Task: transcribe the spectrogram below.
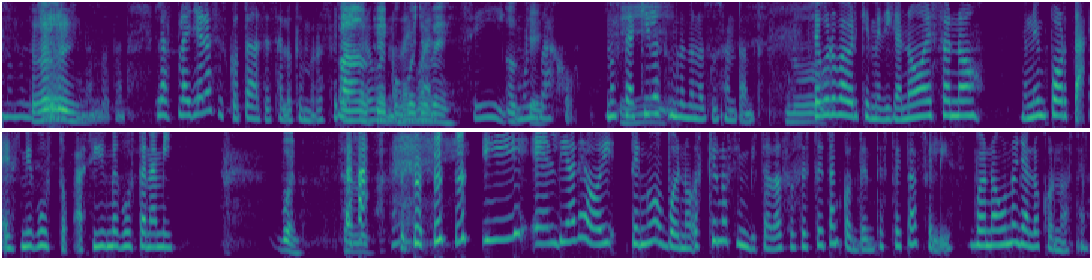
no me lo estoy imaginando tanto. Las playeras escotadas es a lo que me refería. Ah, pero bueno, con cuello B. Sí, muy bajo. No sé, aquí los hombres no los usan tanto. Seguro va a haber quien me diga, no, eso no. No importa, es mi gusto. Así me gustan a mí. Bueno, Salud. y el día de hoy tengo, bueno, es que unos invitados, o sea, estoy tan contenta, estoy tan feliz. Bueno, a uno ya lo conocen,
